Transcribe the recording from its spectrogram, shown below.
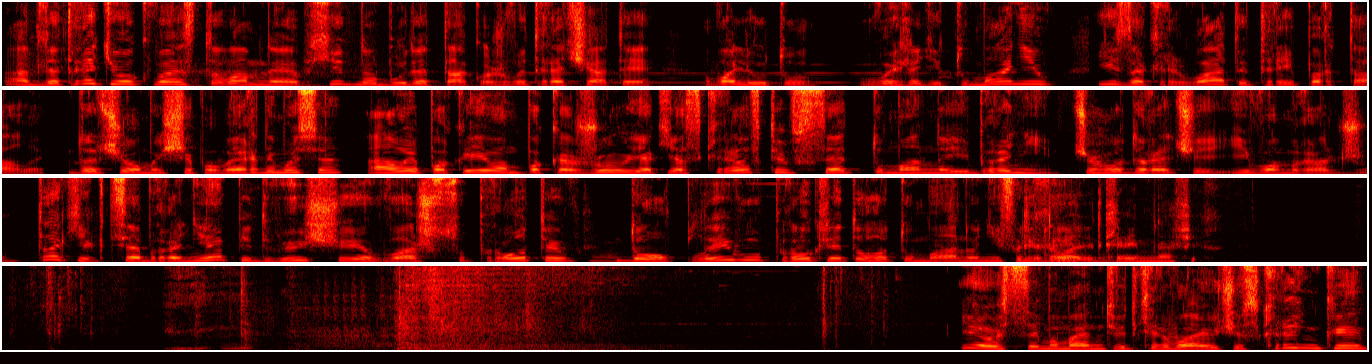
А для третього квесту вам необхідно буде також витрачати валюту у вигляді туманів і закривати три портали, до чого ми ще повернемося, але поки я вам покажу, як я скрафтив сет туманної броні, чого, до речі, і вам раджу. Так як ця броня підвищує ваш супротив до впливу проклятого туману Ніфельхейму. Давай відкриємо нафіг. І ось цей момент, відкриваючи скриньки,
